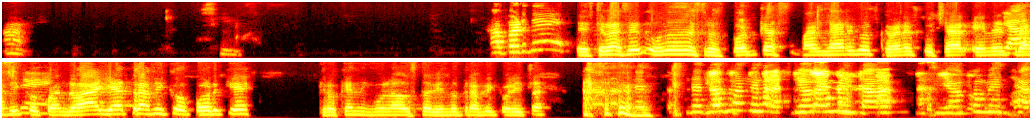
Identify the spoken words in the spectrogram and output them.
Ah. Sí. Aparte, Este va a ser uno de nuestros podcasts más largos que van a escuchar en el tráfico sé. cuando haya tráfico, porque creo que en ningún lado está viendo tráfico ahorita. de, de Yo todas maneras, yo comentaba, yo comentaba,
